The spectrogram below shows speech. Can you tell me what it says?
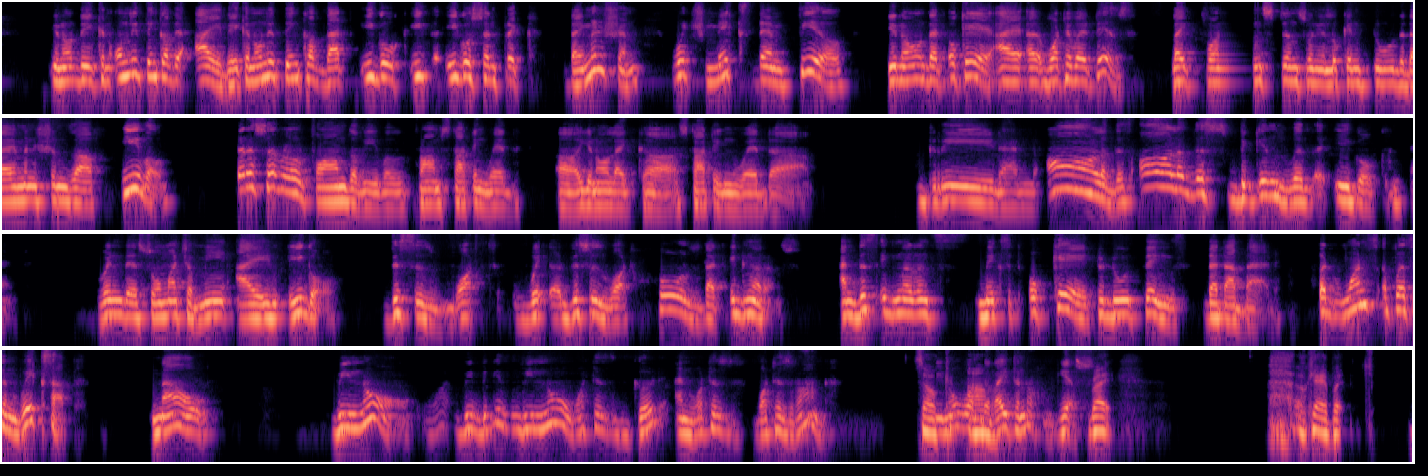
you know they can only think of the I. They can only think of that ego, e- egocentric dimension, which makes them feel you know that okay, I uh, whatever it is. Like for instance, when you look into the dimensions of evil, there are several forms of evil. From starting with uh, you know, like uh, starting with uh, greed and all of this, all of this begins with ego content. When there's so much of me, I ego, this is what uh, this is what holds that ignorance, and this ignorance makes it okay to do things that are bad. But once a person wakes up, now we know what we begin we know what is good and what is what is wrong. So we know what um, the right and wrong yes. right. Okay but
